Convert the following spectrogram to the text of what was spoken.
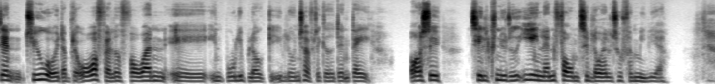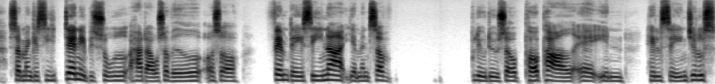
den 20-årige, der blev overfaldet foran øh, en boligblok i Lundtoftegade den dag, også tilknyttet i en eller anden form til Loyal to Familia. Så man kan sige, at den episode har der jo så været, og så fem dage senere, jamen så blev det jo så påpeget af en Hells Angels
